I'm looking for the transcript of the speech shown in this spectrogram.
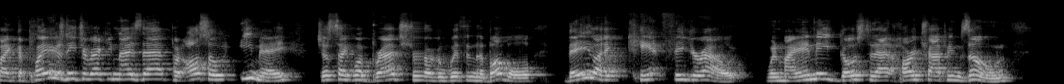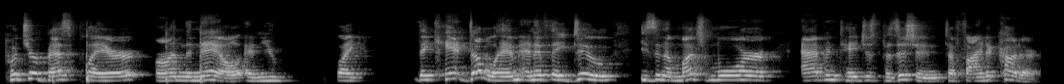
like the players need to recognize that, but also Ime, just like what Brad struggled with in the bubble, they like can't figure out when Miami goes to that hard trapping zone, put your best player on the nail and you like they can't double him. And if they do, he's in a much more advantageous position to find a cutter,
